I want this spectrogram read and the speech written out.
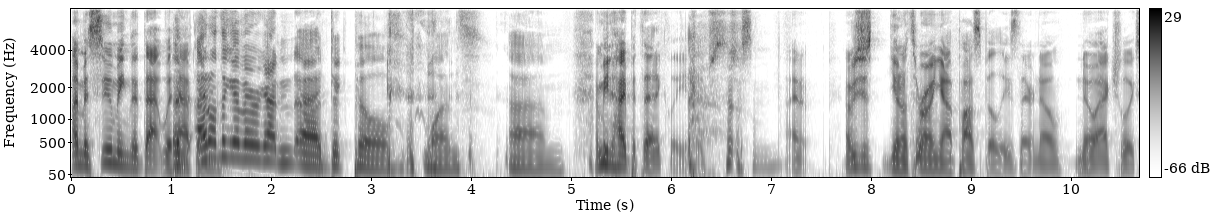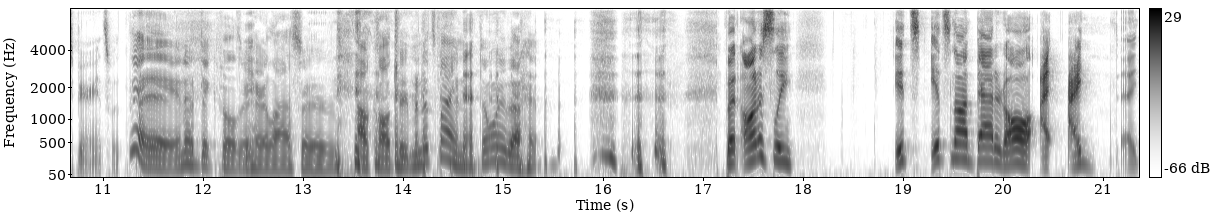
I'm assuming that that would I- happen. I don't think I've ever gotten uh, dick pill ones. Um, I mean, hypothetically, it's just I don't. I was just you know throwing out possibilities there. No, no actual experience with. yeah, yeah, yeah, no dick pills or hair loss or alcohol treatment. It's fine. Don't worry about it. But honestly, it's it's not bad at all. I I I,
